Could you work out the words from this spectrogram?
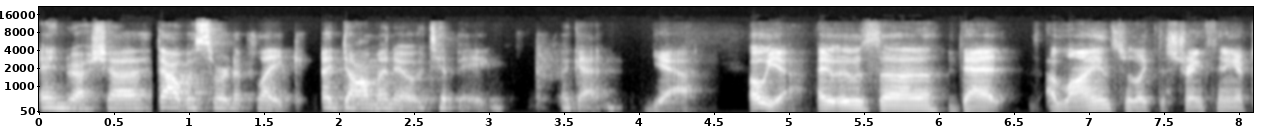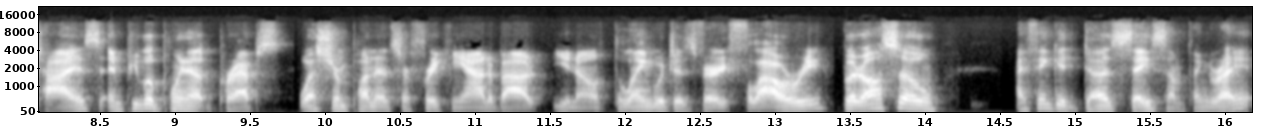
and Russia. That was sort of like a domino tipping again. Yeah. Oh yeah. It, it was uh that alliance or like the strengthening of ties. And people point out perhaps Western pundits are freaking out about, you know, the language is very flowery, but also I think it does say something, right?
